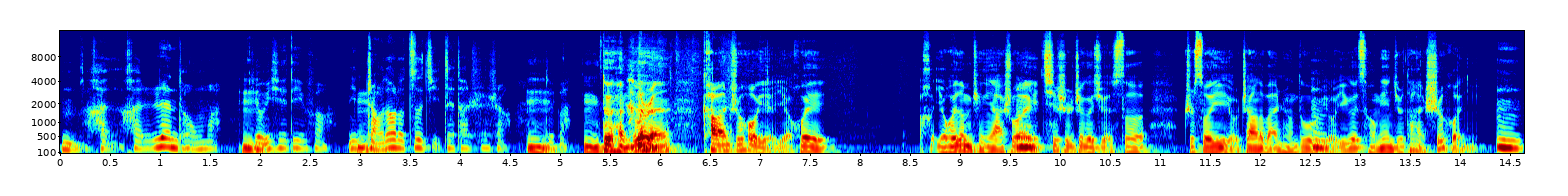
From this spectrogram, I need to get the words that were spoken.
嗯，很很认同嘛。嗯有一些地方你嗯找到了自己在他身上，嗯，对吧？嗯，对，很多人看完之后也也会也会这么评价说，嗯哎，其实这个角色之所以有这样的完成度，嗯有一个层面就是他很适合你。嗯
